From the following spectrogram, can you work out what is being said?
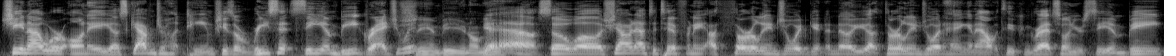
She and I were on a uh, scavenger hunt team. She's a recent CMB graduate. CMB, you know me. Yeah. So uh, shout out to Tiffany. I thoroughly enjoyed getting to know you. I thoroughly enjoyed hanging out with you. Congrats on your CMB.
